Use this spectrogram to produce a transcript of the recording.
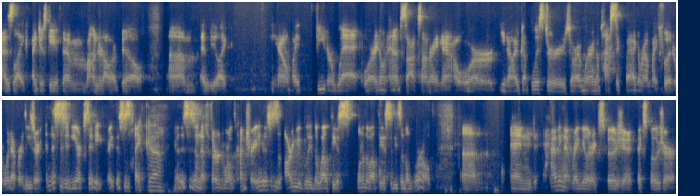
as like I just gave them a hundred dollar bill um, and be like, you know, my feet are wet or I don't have socks on right now or you know I've got blisters or I'm wearing a plastic bag around my foot or whatever. These are and this is in New York City right? This is like yeah. you know, this isn't a third world country. This is arguably the wealthiest one of the wealthiest cities in the world. Um, and having that regular exposure exposure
